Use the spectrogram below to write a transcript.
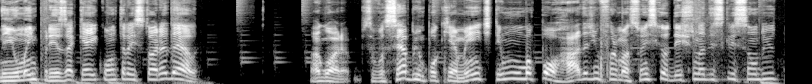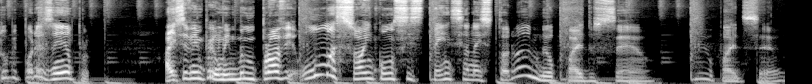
nenhuma empresa quer ir contra a história dela. Agora, se você abrir um pouquinho a mente, tem uma porrada de informações que eu deixo na descrição do YouTube, por exemplo. Aí você vem me, me prove uma só inconsistência na história. Ai, meu pai do céu. Meu pai do céu.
